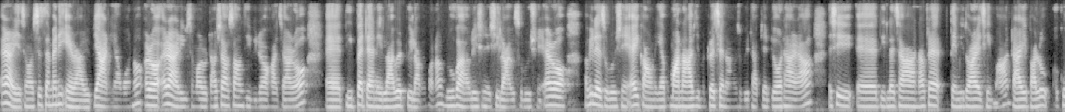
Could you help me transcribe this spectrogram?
အဲ့ဒါတွေကျမတို့ systematic error တွေပြနေတာပေါ့နော်အဲ့တော့အဲ့ဒါတွေကျမတို့တောက်လျှောက်စောင့်ကြည့်ပြီးတော့အခါကျတော့အဲဒီ pattern တွေလာပြီးတွေ့လာမယ်ပေါ့နော် rule violation တွေရှိလာပြီဆိုလို့ရှိရင်အဲ့တော့ဘာဖြစ်လဲဆိုလို့ရှိရင်အဲ့ကောင်တွေကပမာဏအဖြစ်မတွက်ချက်နိုင်ဘူးဆိုပြီးဒါပြန်ပြောထားတာအရှိအဲဒီ lecture နောက်ထပ်သင်ပြီးသွားတဲ့အချိန်မှာဒါတွေဘာလို့အခု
